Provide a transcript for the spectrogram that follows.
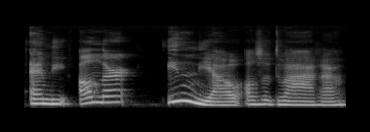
en die ander in jou als het ware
